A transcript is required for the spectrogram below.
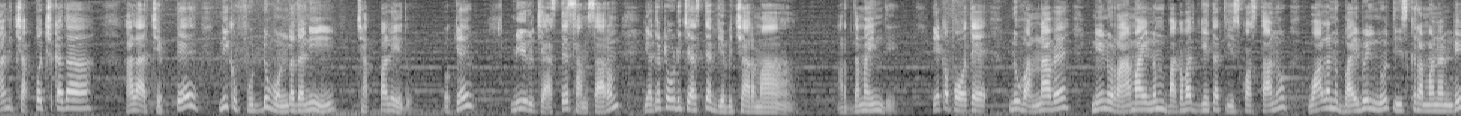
అని చెప్పొచ్చు కదా? అలా చెప్తే నీకు ఫుడ్ ఉండదని చెప్పలేదు ఓకే? మీరు చేస్తే సంసారం ఎదటోడు చేస్తే వ్యభిచారమా? అర్థమైంది? ఇకపోతే నువ్వన్నావే నేను రామాయణం భగవద్గీత తీసుకొస్తాను వాళ్ళను బైబిల్ను తీసుకురమ్మనండి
